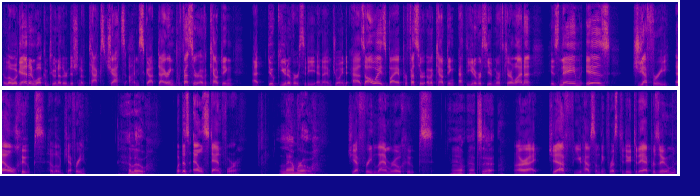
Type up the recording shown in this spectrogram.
Hello again, and welcome to another edition of Tax Chats. I'm Scott Dyreng, professor of accounting at Duke University, and I am joined, as always, by a professor of accounting at the University of North Carolina. His name is Jeffrey L. Hoopes. Hello, Jeffrey. Hello. What does L stand for? Lamro. Jeffrey Lamro Hoopes. Yep, that's it. All right. Jeff, you have something for us to do today, I presume?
